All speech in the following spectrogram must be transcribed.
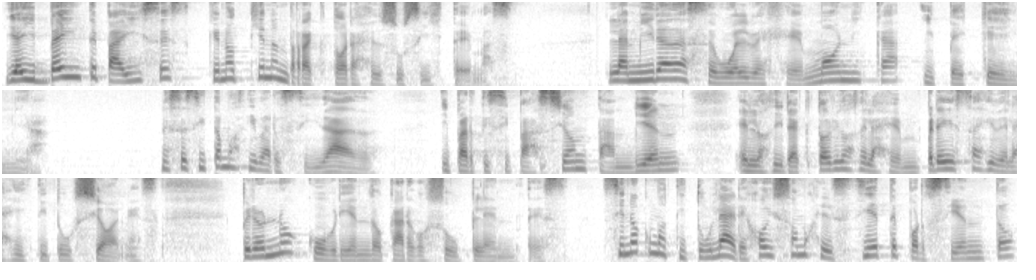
Y hay 20 países que no tienen rectoras en sus sistemas. La mirada se vuelve hegemónica y pequeña. Necesitamos diversidad y participación también en los directorios de las empresas y de las instituciones, pero no cubriendo cargos suplentes, sino como titulares. Hoy somos el 7%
